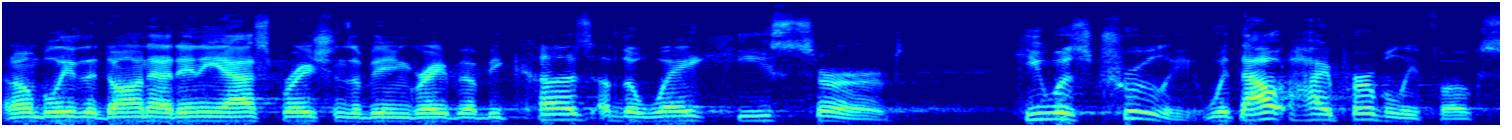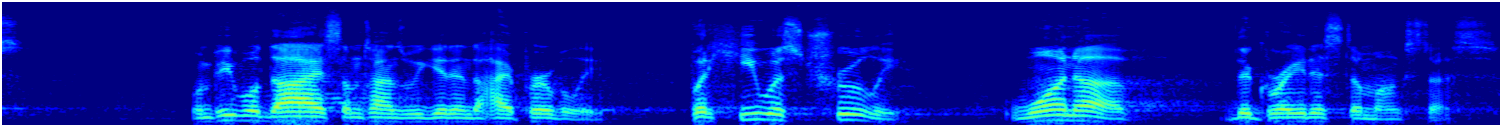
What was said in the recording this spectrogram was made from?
I don't believe that Don had any aspirations of being great, but because of the way he served, he was truly, without hyperbole, folks. When people die, sometimes we get into hyperbole. But he was truly one of the greatest amongst us.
